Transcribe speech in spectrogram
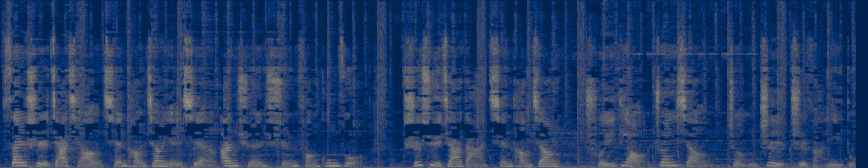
三是加强钱塘江沿线安全巡防工作，持续加大钱塘江垂钓专项整治执法力度。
